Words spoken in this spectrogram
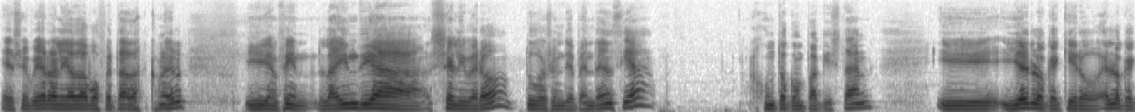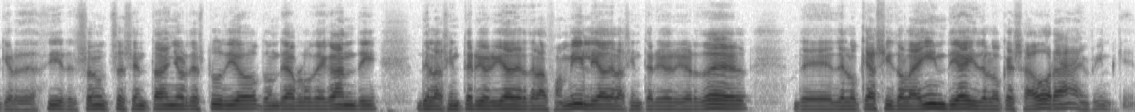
eh, se hubiera liado a bofetadas con él. Y en fin, la India se liberó, tuvo su independencia junto con Pakistán y, es lo que quiero es lo que quiero decir. Son 60 años de estudio donde hablo de Gandhi, de las interioridades de la familia, de las interioridades de él, de, lo que ha sido la India y de lo que es ahora, en fin. Que,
